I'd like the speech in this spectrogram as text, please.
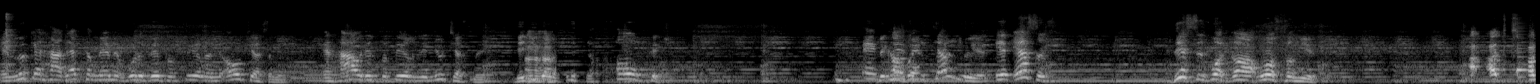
and look at how that commandment would have been fulfilled in the Old Testament and how it is fulfilled in the New Testament, then you're Uh-huh. gonna see the whole picture. And Because what Bishop, he's telling you is, in essence, this is what God wants from you. I, I,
